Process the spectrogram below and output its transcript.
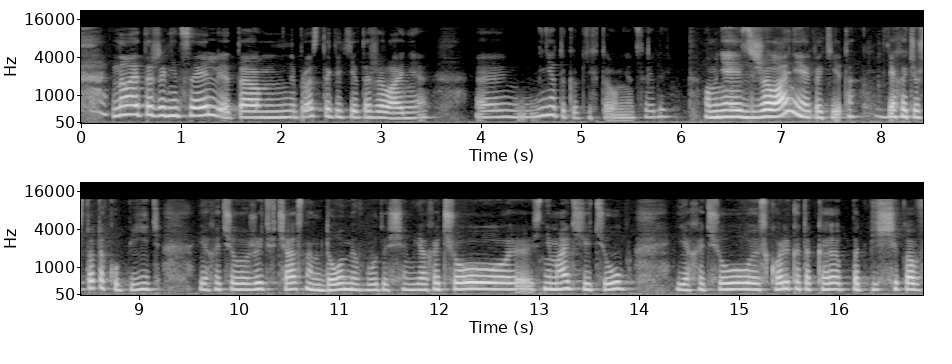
Но это же не цель, это просто какие-то желания. Э, нету каких-то у меня целей. У меня есть желания какие-то. Я хочу что-то купить, я хочу жить в частном доме в будущем, я хочу э, снимать YouTube, я хочу сколько-то подписчиков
